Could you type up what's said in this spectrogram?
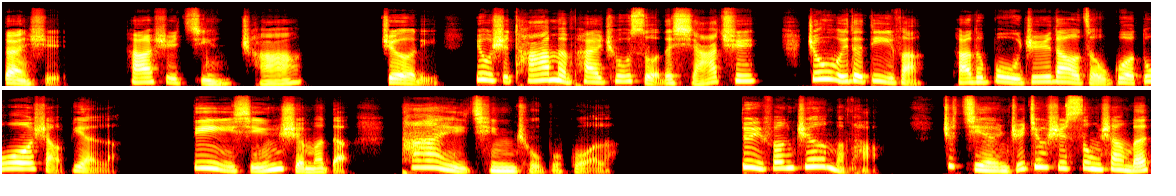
但是他是警察，这里又是他们派出所的辖区，周围的地方他都不知道走过多少遍了，地形什么的太清楚不过了。对方这么跑，这简直就是送上门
